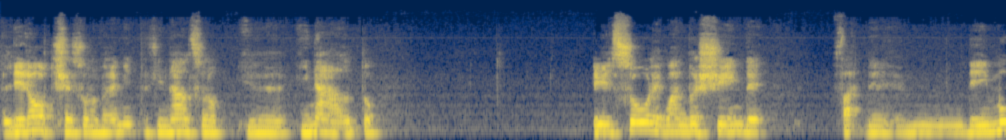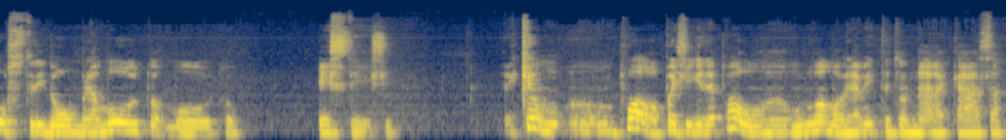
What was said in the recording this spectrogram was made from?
le rocce sono veramente si innalzano eh, in alto. E il sole quando scende fa de, ehm, dei mostri d'ombra molto molto estesi che un, un po' poi si chiede può un, un uomo veramente tornare a casa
